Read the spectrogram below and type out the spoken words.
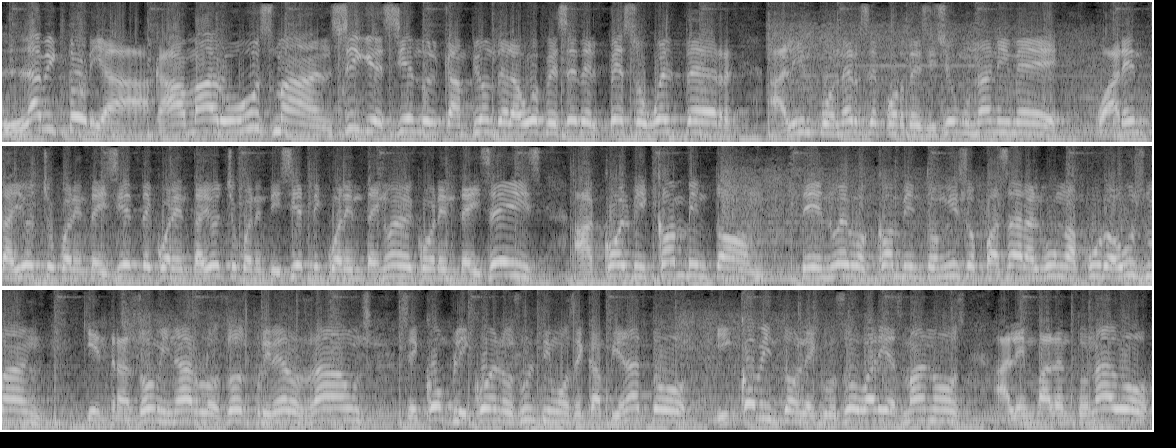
la victoria. Kamaru Usman sigue siendo el campeón de la UFC del peso welter al imponerse por decisión unánime 48-47, 48-47 y 49-46 a Colby Covington. De nuevo Covington hizo pasar algún apuro a Usman, quien dominar los dos primeros rounds se complicó en los últimos de campeonato y Covington le cruzó varias manos al embalantonado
